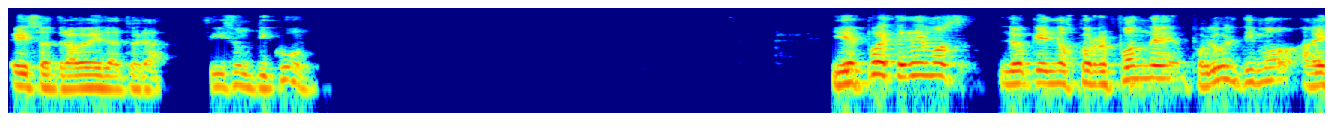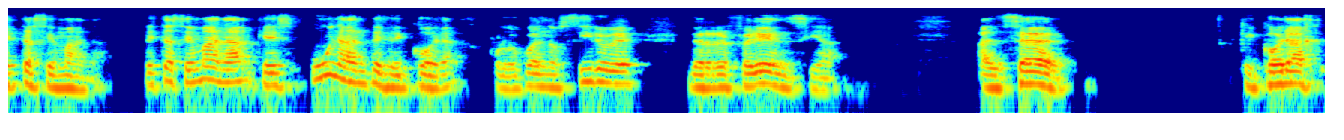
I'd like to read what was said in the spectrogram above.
eso a través de la Torá. Se hizo un ticún. Y después tenemos lo que nos corresponde, por último, a esta semana. Esta semana, que es una antes de Cora, por lo cual nos sirve de referencia al ser que Korach,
